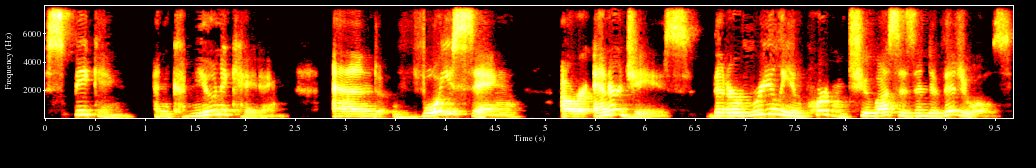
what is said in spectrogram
speaking and communicating and voicing our energies that are really important to us as individuals.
